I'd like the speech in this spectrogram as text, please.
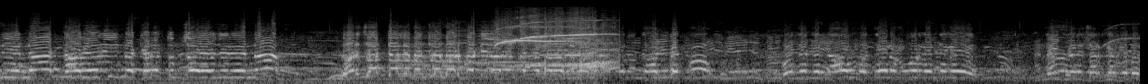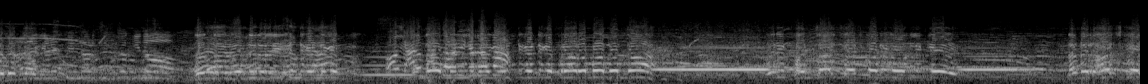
ಯೋಜನೆಯನ್ನ ಕಾವೇರಿಯಿಂದ ಕೆರೆ ತುಂಬಿಸೋ ಯೋಜನೆಯನ್ನ ಬಜೆಟ್ನಲ್ಲಿ ಮಂಜೂರು ಮಾಡಿಕೊಟ್ಟಿದ್ದಾರೆ ಆಗಬೇಕು ಒಂದಕ್ಕೆ ನಾವು ಮಧ್ಯಾಹ್ನ ಮೂರು ಗಂಟೆಗೆ ಮೈಸೂರು ಸರ್ಕಲ್ಗೆ ಬರಬೇಕಾಗಿತ್ತು ನನ್ನ ರಾಜ್ಯದಲ್ಲಿ ಎಂಟು ಗಂಟೆಗೆ ಎಂಟು ಗಂಟೆಗೆ ಪ್ರಾರಂಭ ಬಂದ ಬರೀ ಪಂಚಾಯತ್ ಗೇಟ್ ಕೊಟ್ಟಿಗೆ ಹೋಗ್ಲಿಕ್ಕೆ ನನ್ನ ರಾಜಕೀಯ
